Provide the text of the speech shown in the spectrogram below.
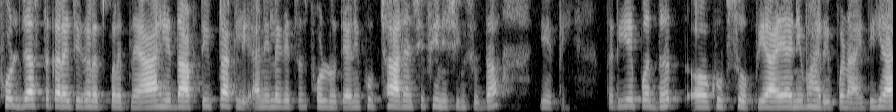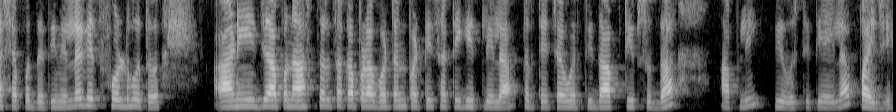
फोल्ड जास्त करायची गरज पडत नाही. आहे दाब टीप टाकली आणि लगेचच फोल्ड होते आणि खूप छान अशी फिनिशिंगसुद्धा येते. तर ही पद्धत खूप सोपी आहे आणि भारी पण आहे. ती ही अशा पद्धतीने लगेच फोल्ड होतं. आणि जे आपण अस्तरचा कपडा बटनपट्टीसाठी घेतलेला तर त्याच्यावरती दाब टीपसुद्धा आपली व्यवस्थित यायला पाहिजे.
